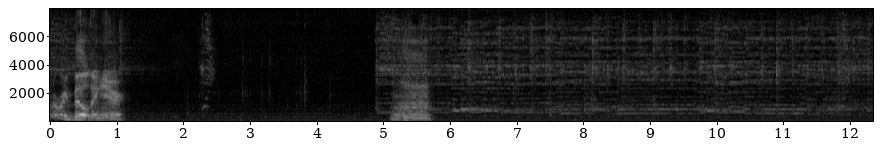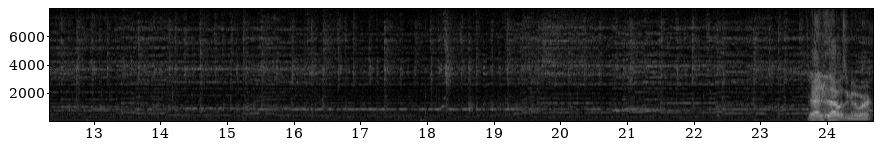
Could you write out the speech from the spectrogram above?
What are we building here? Hmm. Yeah, I knew that wasn't going to work.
